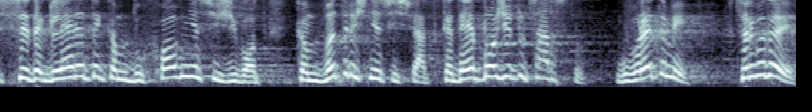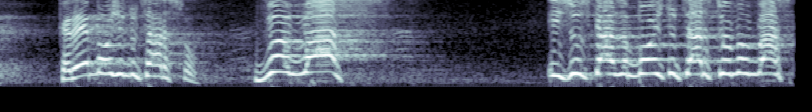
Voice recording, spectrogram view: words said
се да гледате към духовния си живот, към вътрешния си свят. Къде е Божието царство? Говорете ми. В църквата ли? Къде е Божието царство? Във вас! Исус каза, Божието царство е във вас.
